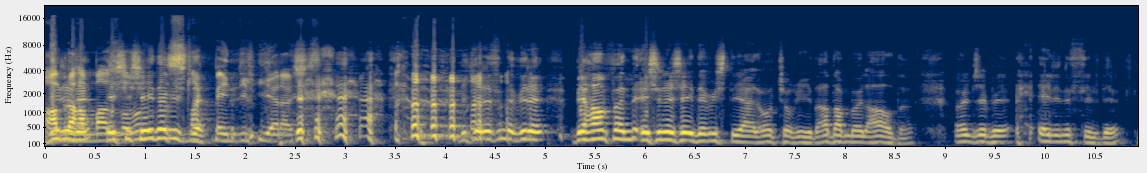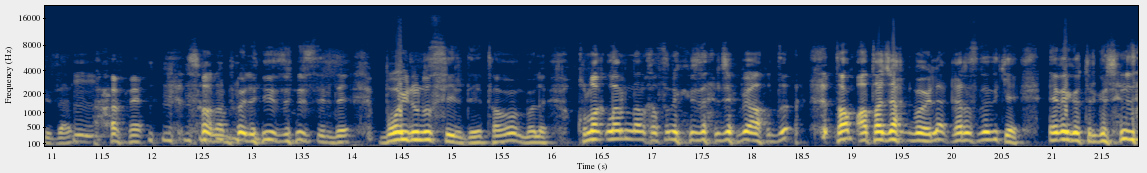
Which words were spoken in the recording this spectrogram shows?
Abraham Maslow'un şey demişti. ıslak mendil hiyerarşisi. bir keresinde biri bir hanımefendi eşine şey demişti yani o çok iyiydi. Adam böyle aldı. Önce bir elini sildi. Güzel. Abi. Sonra böyle yüzünü sildi. Boynunu sildi. Tamam mı? Böyle kulaklarının arkasını güzelce bir aldı. Tam atacak böyle. Karısı dedi ki eve götür gözünü de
